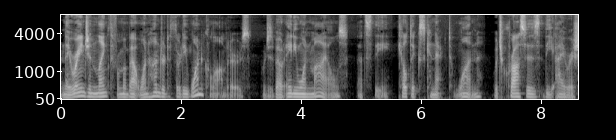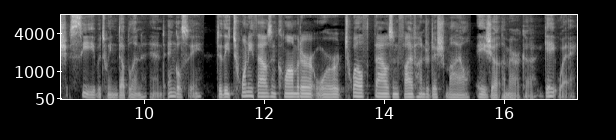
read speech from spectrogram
And they range in length from about 131 kilometers, which is about 81 miles. That's the CeltixConnect 1, which crosses the Irish Sea between Dublin and Anglesey, to the 20,000 kilometer or 12,500 ish mile Asia America Gateway,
